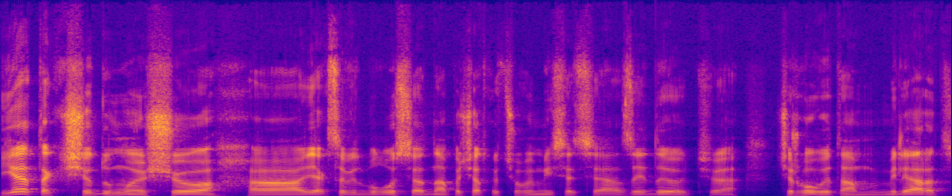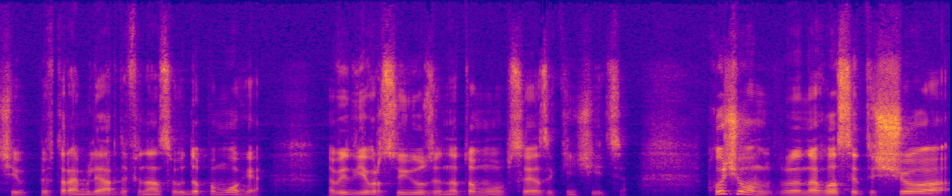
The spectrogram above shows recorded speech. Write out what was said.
Я так ще думаю, що як це відбулося на початку цього місяця, зайдуть черговий там мільярд чи півтора мільярда фінансової допомоги від Євросоюзу, на тому все закінчиться. Хочу вам наголосити, що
